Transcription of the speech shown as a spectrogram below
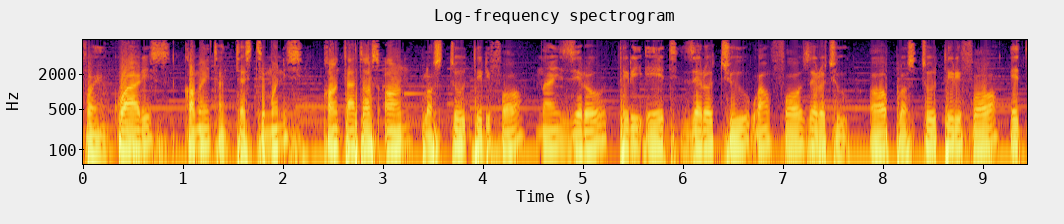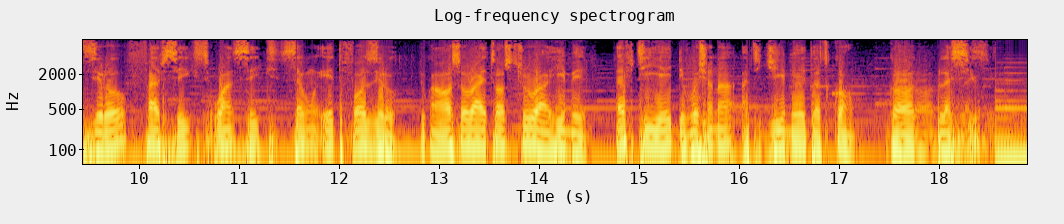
For inquiries, comments and testimonies, contact us on plus 234 9038021402 or plus 234 8056167840. You can also write us through our email ftadevotional at gmail.com. God bless you.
